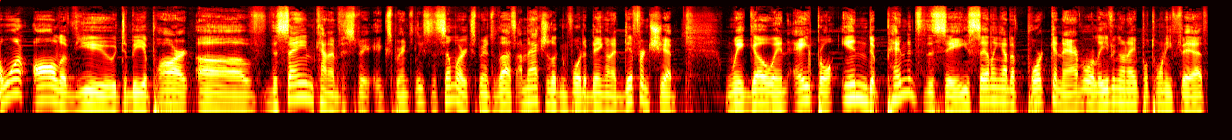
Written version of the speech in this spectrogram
I want all of you to be a part of the same kind of experience, at least a similar experience with us. I'm actually looking forward to being on a different ship when we go in April, Independence of the Seas, sailing out of Port Canaveral. We're leaving on April 25th,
